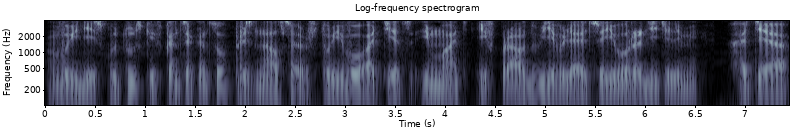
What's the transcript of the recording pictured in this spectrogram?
выйдя из кутузки, в конце концов признался, что его отец и мать и вправду являются его родителями, хотя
